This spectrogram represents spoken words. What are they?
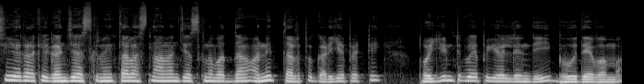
చీరలకి గంజేసుకుని తల స్నానం చేసుకుని వద్దాం అని తలుపు గడియ పెట్టి పొయ్యింటి వైపు వెళ్ళింది భూదేవమ్మ.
